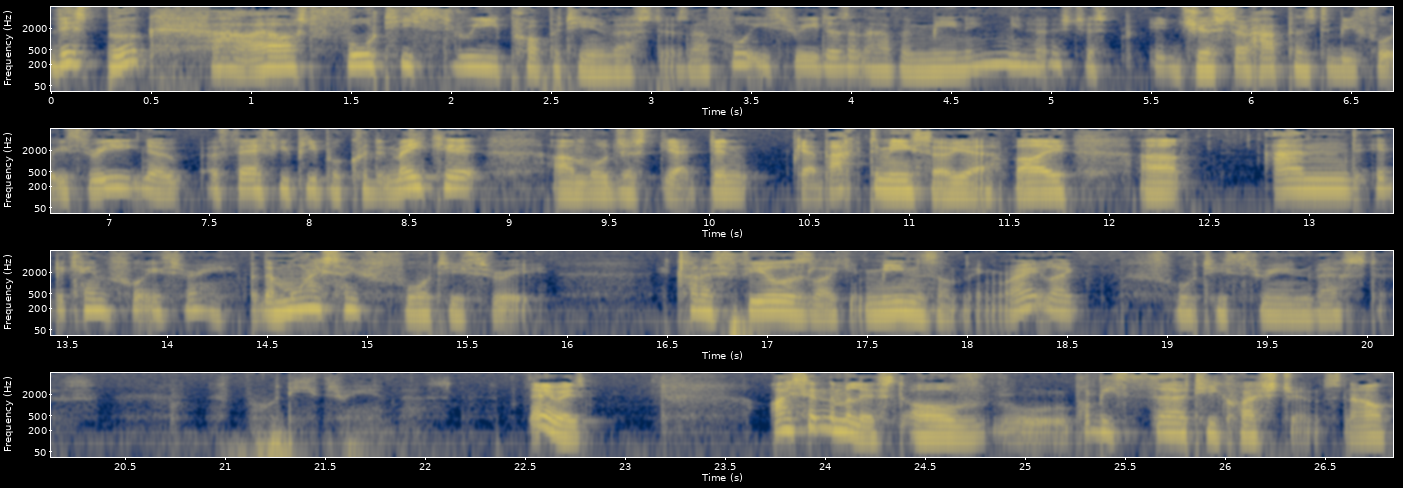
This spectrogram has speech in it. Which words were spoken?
this book, I asked 43 property investors. Now, 43 doesn't have a meaning, you know, it's just, it just so happens to be 43. You know, a fair few people couldn't make it, um, or just, yeah, didn't get back to me, so yeah, bye. Uh, and it became 43. But the more I say 43, it kind of feels like it means something, right? Like 43 investors. 43 investors. Anyways, I sent them a list of probably 30 questions. Now,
